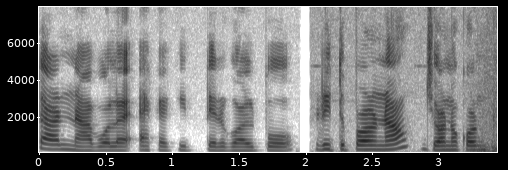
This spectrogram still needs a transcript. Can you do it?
তার না বলা একাকিত্বের গল্প। ঋতুপর্ণা, জনকণ্ঠ।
